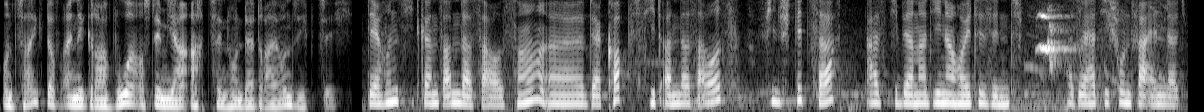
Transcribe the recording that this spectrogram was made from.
und zeigt auf eine Gravur aus dem Jahr 1873. Der Hund sieht ganz anders aus. Hm? Der Kopf sieht anders aus, viel spitzer, als die Bernardiner heute sind. Also er hat sich schon verändert.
